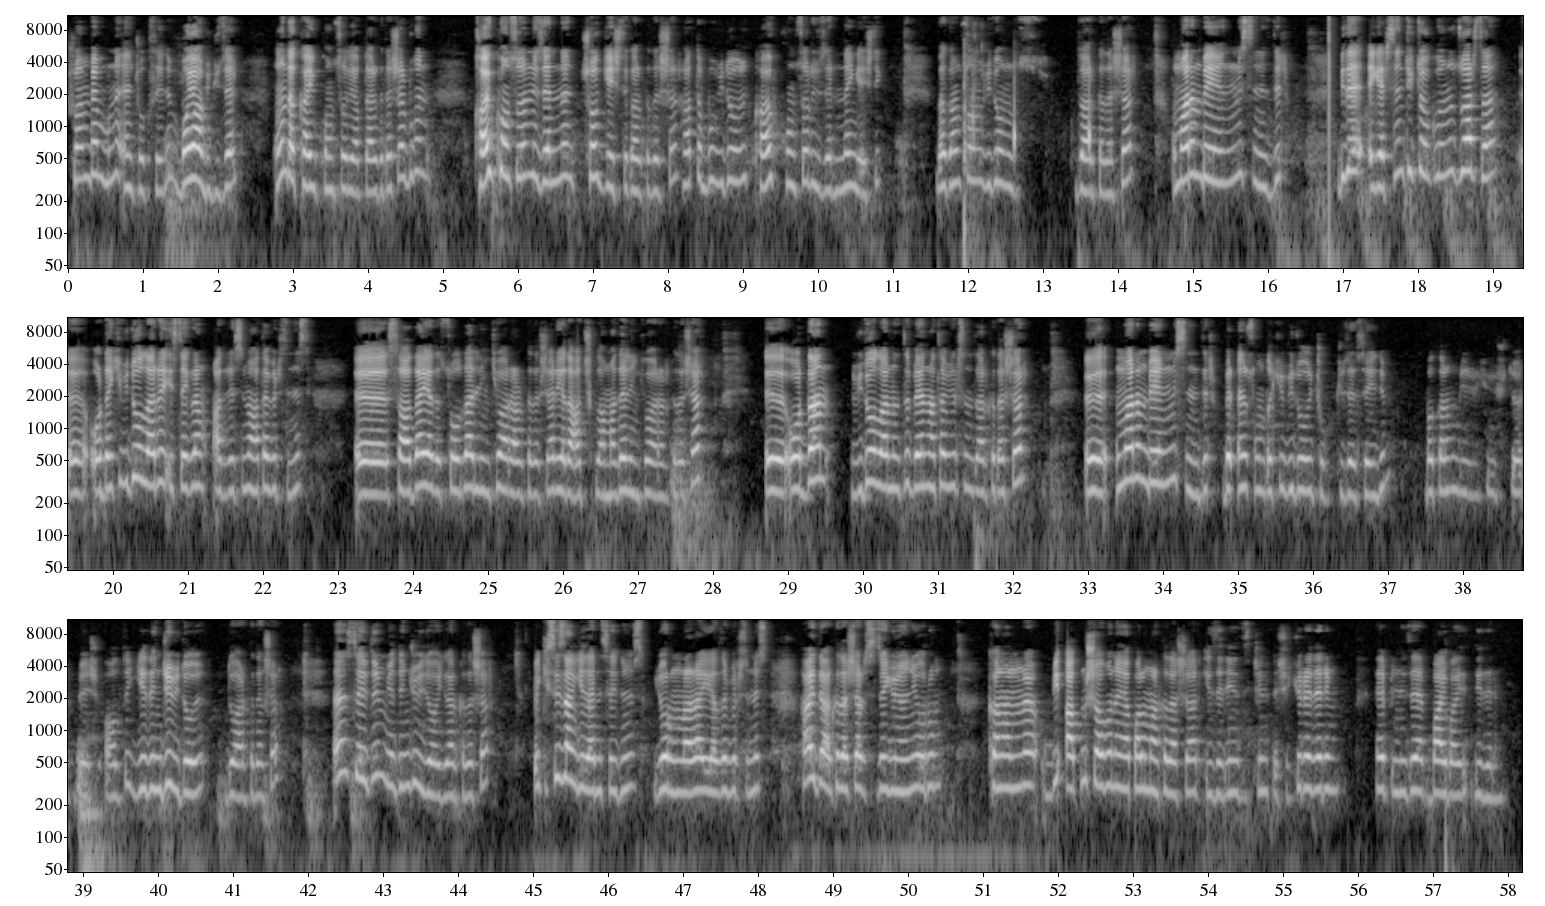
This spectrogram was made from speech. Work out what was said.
şu an ben bunu en çok sevdim. Baya bir güzel. Onu da kayıp konsol yaptı arkadaşlar. Bugün kayıp konsolun üzerinden çok geçtik arkadaşlar. Hatta bu videoyu kayıp konsol üzerinden geçtik. Bakalım son videomuz da arkadaşlar. Umarım beğenmişsinizdir. Bir de eğer sizin TikTok'unuz varsa e, oradaki videoları Instagram adresime atabilirsiniz. Ee, sağda ya da solda linki var arkadaşlar ya da açıklamada linki var arkadaşlar. Ee, oradan videolarınızı beğen atabilirsiniz arkadaşlar. Ee, umarım beğenmişsinizdir. Ben en sondaki videoyu çok güzel sevdim. Bakalım 1 2 3 4 5 6 7. videoydu arkadaşlar. En sevdiğim 7. videoydu arkadaşlar. Peki siz hangilerini sevdiniz? Yorumlara yazabilirsiniz. Haydi arkadaşlar size güveniyorum. Kanalıma bir 60 abone yapalım arkadaşlar. İzlediğiniz için teşekkür ederim. Hepinize bay bay dilerim.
